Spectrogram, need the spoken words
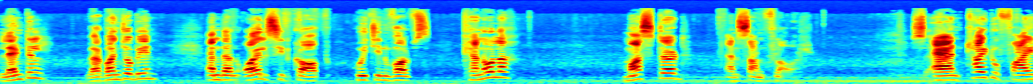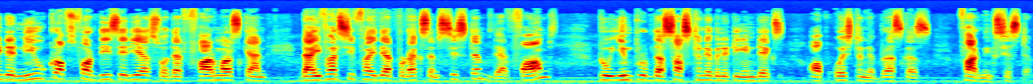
lentil, garbanzo bean, and then oilseed crop which involves canola, mustard, and sunflower. And try to find a new crops for this area so that farmers can diversify their production system, their farms, to improve the sustainability index of western Nebraska's farming system.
